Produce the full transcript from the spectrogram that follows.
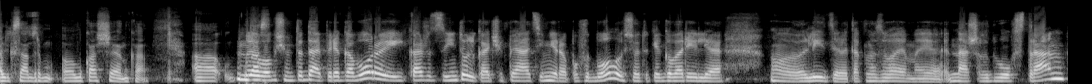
Александром э, Лукашенко. А, ну, нас... в общем-то, да, переговоры, и, кажется, не только о чемпионате мира по футболу, все-таки говорили э, лидеры, так называемые, наших двух стран.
